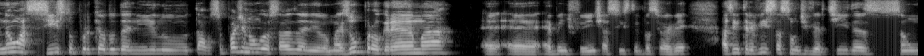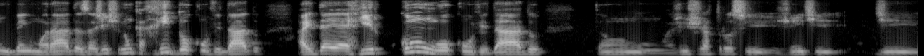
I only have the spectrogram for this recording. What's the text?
não assisto porque é o do Danilo tal. Você pode não gostar do Danilo, mas o programa é, é, é, bem diferente. Assista e você vai ver. As entrevistas são divertidas, são bem humoradas. A gente nunca ri do convidado. A ideia é rir com o convidado. Então, a gente já trouxe gente de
